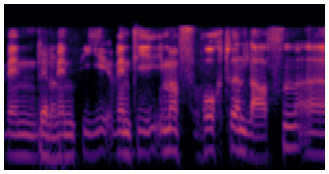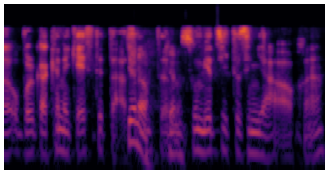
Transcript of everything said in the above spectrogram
Wenn, genau. wenn, die, wenn die immer auf Hochtouren laufen, äh, obwohl gar keine Gäste da genau, sind, dann genau. summiert sich das im Jahr auch. Ja,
